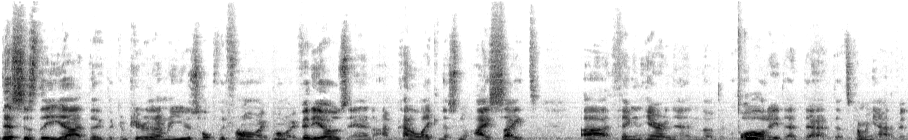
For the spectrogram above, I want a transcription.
this is the, uh, the, the computer that I'm going to use hopefully for all my all my videos, and I'm kind of liking this new iSight uh, thing in here, and then the, the, quality that, that that's coming out of it.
